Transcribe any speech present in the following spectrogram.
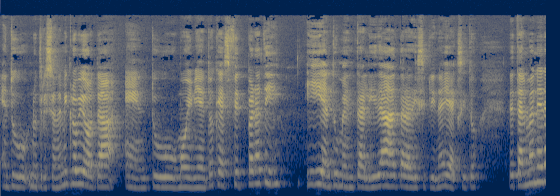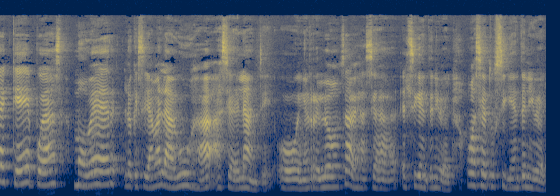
en tu nutrición de microbiota, en tu movimiento que es fit para ti, y en tu mentalidad para disciplina y éxito, de tal manera que puedas mover lo que se llama la aguja hacia adelante o en el reloj, ¿sabes? Hacia el siguiente nivel o hacia tu siguiente nivel.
